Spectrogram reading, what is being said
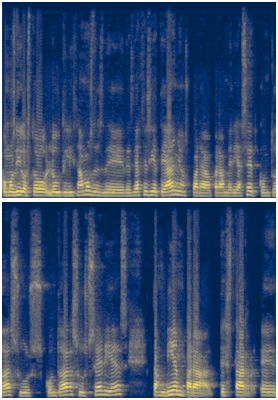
como os digo, esto lo utilizamos desde, desde hace siete años para, Mediaset con todas, sus, con todas sus series, también para testar eh,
